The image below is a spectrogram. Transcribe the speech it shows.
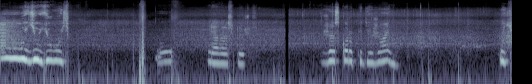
Ой-ой-ой. Ну, я зараз включусь. Вже скоро під'їжджаємо. Ой.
